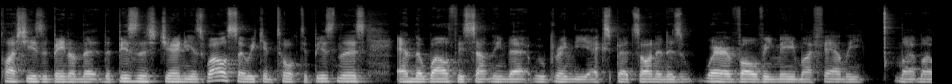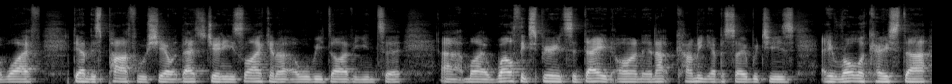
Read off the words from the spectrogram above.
plus years have been on the, the business journey as well. So we can talk to business and the wealth is something that we'll bring the experts on. And as we're evolving, me my family, my, my wife down this path. We'll share what that journey is like, and I, I will be diving into uh, my wealth experience to date on an upcoming episode, which is a roller coaster,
